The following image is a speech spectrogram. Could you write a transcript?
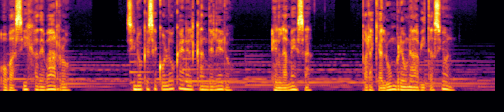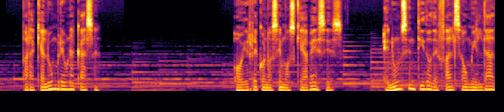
o vasija de barro, sino que se coloca en el candelero, en la mesa, para que alumbre una habitación para que alumbre una casa. Hoy reconocemos que a veces, en un sentido de falsa humildad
